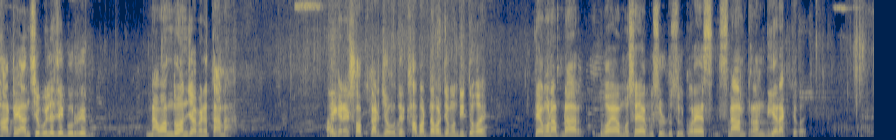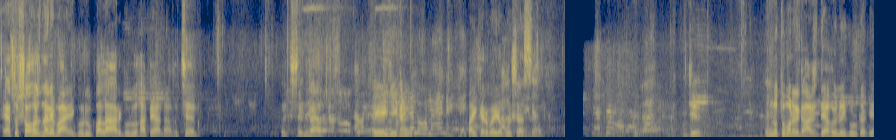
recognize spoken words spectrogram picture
হাটে আনছে বলে যে গরুরে নামান দোয়ান যাবে না তা না। এখানে সব কার্য, ওদের খাবার দাবার যেমন দিতে হয়, তেমন আপনার ধোয়া মশায়া গুসুল টুসুল করে স্নান টান দিয়ে রাখতে হয়। এত সহজ না রে ভাই, গরু পালা আর গরু হাটে আনা, বুঝছেন? বুঝছেন না? এই যে এখানে পাইকার বাইরা বসে আছে। যে উন্নত মানের ঘাস দেওয়া হইল এই গরুটাকে।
